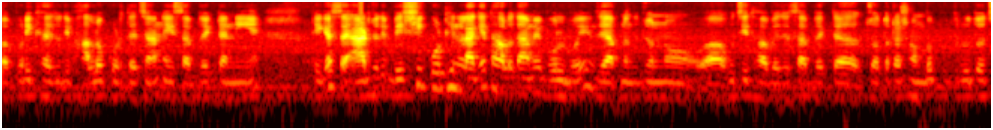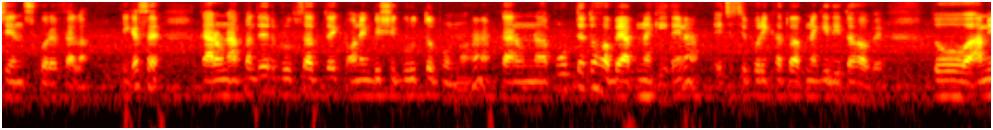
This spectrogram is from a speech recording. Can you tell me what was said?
বা পরীক্ষায় যদি ভালো করতে চান এই সাবজেক্টটা নিয়ে, ঠিক আছে? আর যদি বেশি কঠিন লাগে, তাহলে তো আমি বলবোই যে আপনাদের জন্য উচিত হবে যে সাবজেক্টটা যতটা সম্ভব দ্রুত চেঞ্জ করে ফেলা। ঠিক আছে? কারণ আপনাদের গ্রুপ সাবজেক্ট অনেক বেশি গুরুত্বপূর্ণ হ্যাঁ? কারণ পড়তে তো হবে আপনাকেই, তাই না? এইচএসসি পরীক্ষা তো আপনাকেই দিতে হবে। তো আমি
